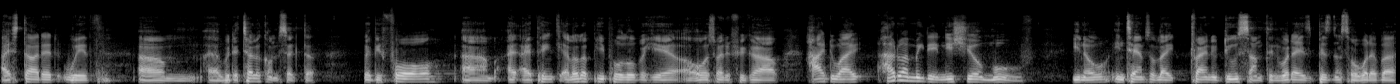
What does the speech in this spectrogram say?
I started with um, uh, with the telecom sector. But before, um, I, I think a lot of people over here are always trying to figure out how do I how do I make the initial move, you know, in terms of like trying to do something, whether it's business or whatever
